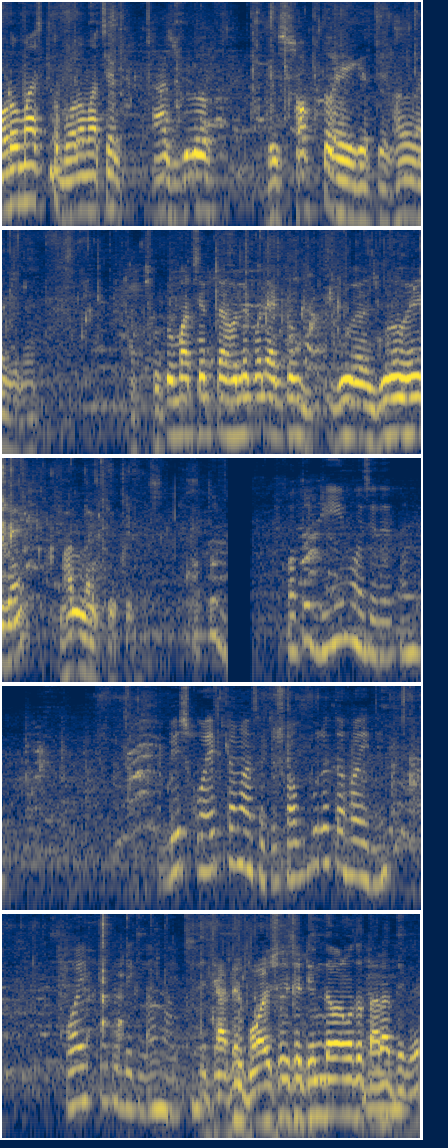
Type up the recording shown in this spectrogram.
বড় মাছ তো বড় মাছের আঁশগুলো বেশ শক্ত হয়ে গেছে ভালো লাগে না। আর ছোটো মাছেরটা হলে পরে একদম গুঁড়ো হয়ে যায় ভালো লাগছে কত কত ডিম হয়েছে দেখুন। বেশ কয়েকটা মাছ হয়েছে সবগুলো তো হয়নি। কয়েকটা তো দেখলাম হয়েছে। যাদের বয়স হয়েছে ডিম দেওয়ার মতো তারা দেবে।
